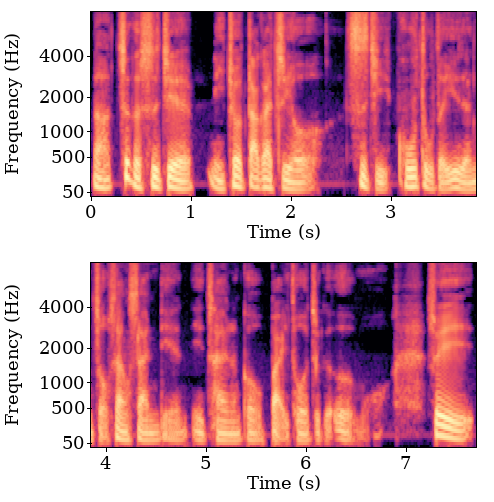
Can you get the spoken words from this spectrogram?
那这个世界你就大概只有自己孤独的一人走上山巅，你才能够摆脱这个恶魔。所以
